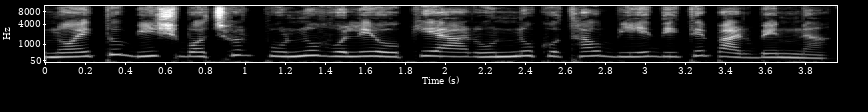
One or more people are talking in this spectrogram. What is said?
নয়তো ২০ বছর পূর্ণ হলে ওকে আর অন্য কোথাও বিয়ে দিতে পারবেন না।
